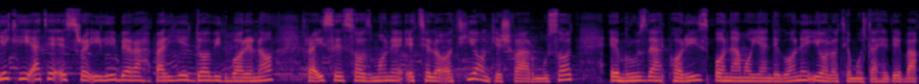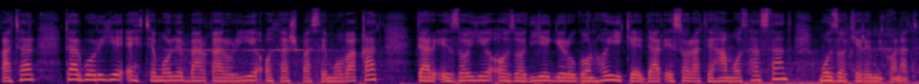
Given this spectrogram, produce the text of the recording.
یک هیئت اسرائیلی به رهبری داوید بارنا رئیس سازمان اطلاعاتی آن کشور موساد امروز در پاریس با نمایندگان ایالات متحده و قطر درباره احتمال برقراری آتشبس موقت در ازای آزادی گروگانهایی که در اسارت حماس هستند مذاکره می کند.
